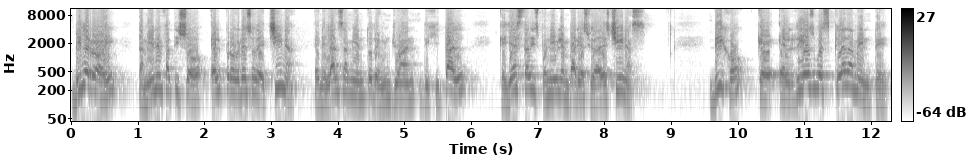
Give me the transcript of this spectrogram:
Villeroy también enfatizó el progreso de China en el lanzamiento de un yuan digital que ya está disponible en varias ciudades chinas. Dijo que el riesgo es claramente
